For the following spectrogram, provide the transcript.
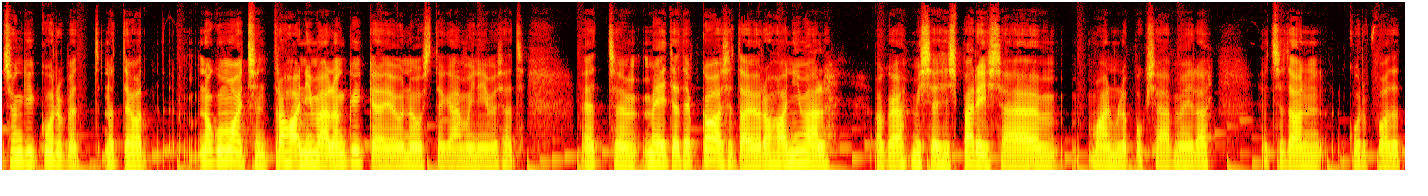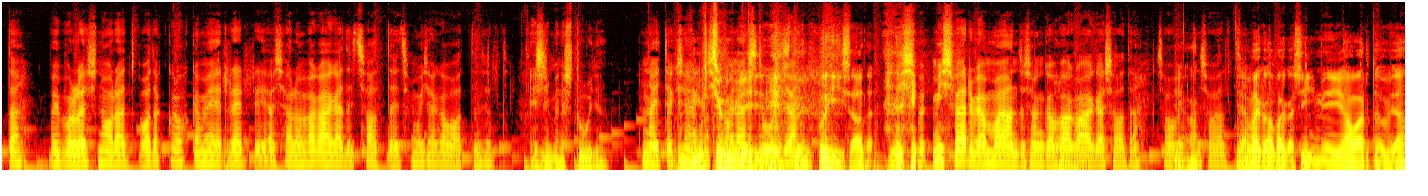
see ongi kurb, et nad teevad, nagu ma ütlesin, et raha nimel on kõike ju nõus tegema inimesed. et meedia teeb ka seda ju raha nimel aga jah, mis see siis päris äh, maailm lõpuks jääb meile, et seda on kurb vaadata. võib-olla siis noored vaadaku rohkem ERR-i ja seal on väga ägedaid saateid, ma ise ka vaatan sealt. esimene stuudio. näiteks jah, esimene stuudio. põhisaade. mis, mis värvi on majandus, on ka väga äge saade, soovitan soojalt. ja väga-väga silmi avardav ja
